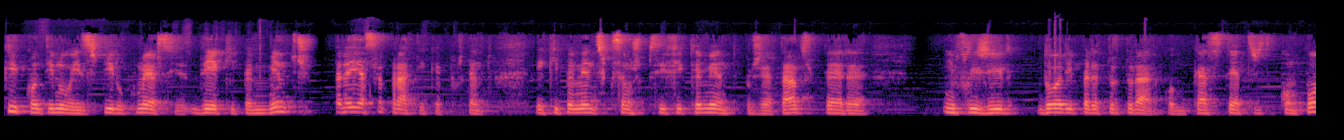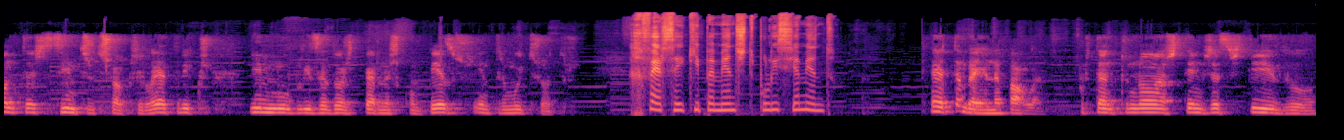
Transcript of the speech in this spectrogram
que continue a existir o comércio de equipamentos para essa prática. Portanto, equipamentos que são especificamente projetados para infligir dor e para torturar, como cacetetes com pontas, cintos de choques elétricos, imobilizadores de pernas com pesos, entre muitos outros. Refere-se a equipamentos de policiamento. É, também, Ana Paula. Portanto, nós temos assistido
